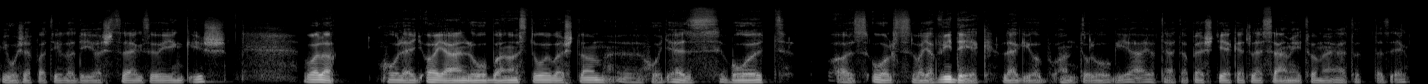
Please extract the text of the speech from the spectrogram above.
József Attila díjas szerzőink is. Valak, hol egy ajánlóban azt olvastam, hogy ez volt az orsz, vagy a vidék legjobb antológiája, tehát a pestieket leszámítva, mert hát ott azért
